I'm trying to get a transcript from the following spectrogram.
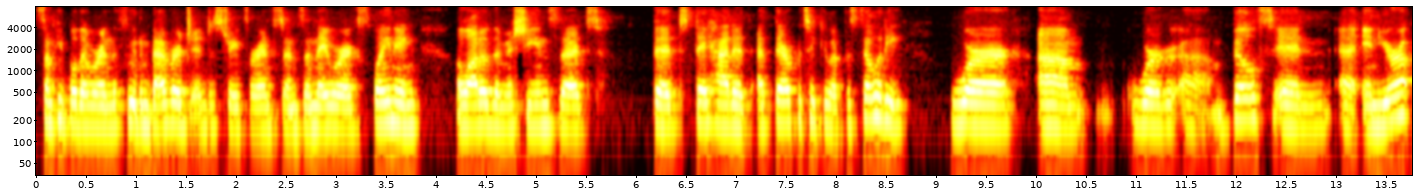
some people that were in the food and beverage industry, for instance, and they were explaining a lot of the machines that that they had at, at their particular facility were um, were um, built in uh, in Europe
